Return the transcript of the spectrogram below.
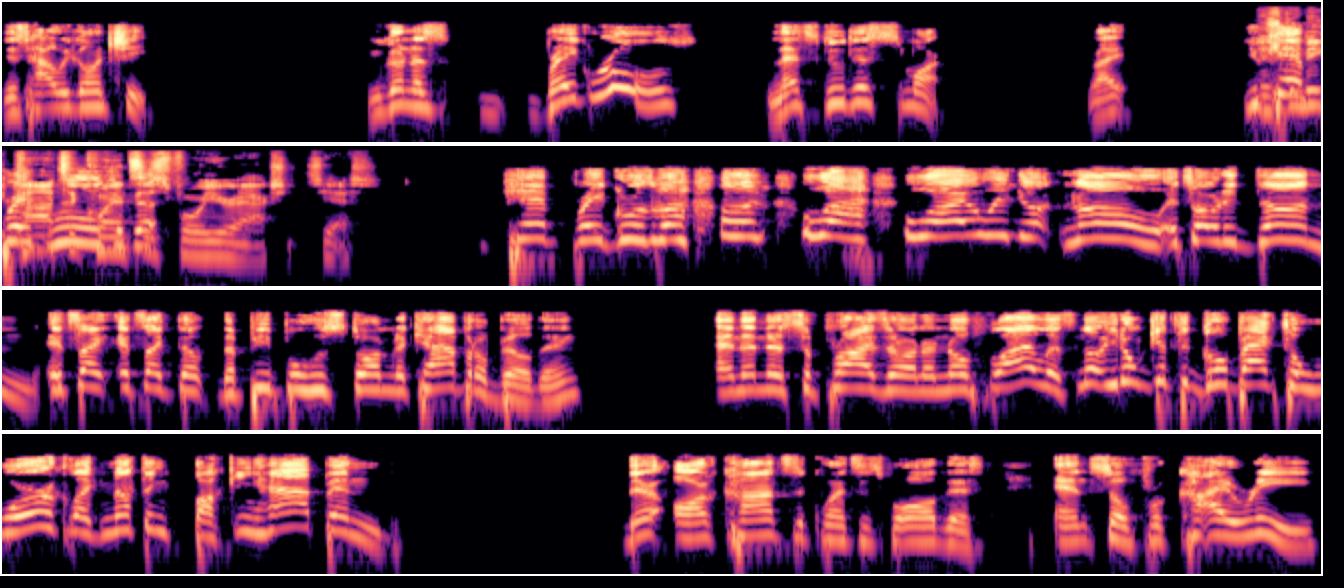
This is how we gonna cheat. You're gonna break rules. Let's do this smart, right? You There's can't break consequences rules for your actions. Yes. You can't break rules about oh, why why are we doing no it's already done it's like it's like the, the people who stormed the capitol building and then they're surprised they're on a no-fly list no you don't get to go back to work like nothing fucking happened there are consequences for all this and so for Kyrie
